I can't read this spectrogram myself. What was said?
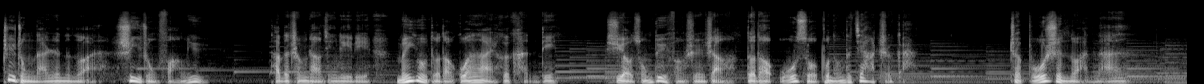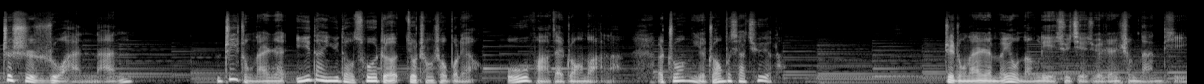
这种男人的暖是一种防御，他的成长经历里没有得到关爱和肯定，需要从对方身上得到无所不能的价值感。这不是暖男，这是软男。这种男人一旦遇到挫折就承受不了，无法再装暖了，装也装不下去了。这种男人没有能力去解决人生难题。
